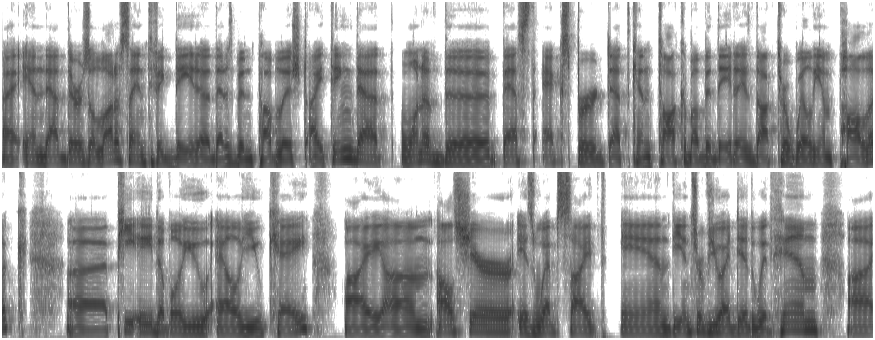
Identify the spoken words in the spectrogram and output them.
uh, and that there's a lot of scientific data that has been published. I think that one of the best expert that can talk about the data is Dr. William Pawluk, uh, P A W L U K. I um, I'll share his website and the interview I did with him. Uh,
